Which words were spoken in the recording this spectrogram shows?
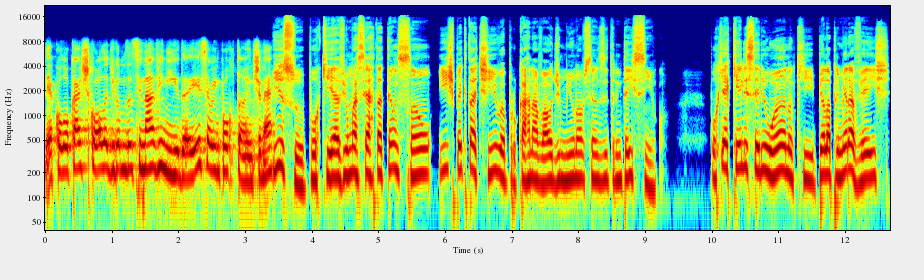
É colocar a escola, digamos assim, na avenida. Esse é o importante, né? Isso, porque havia uma certa tensão e expectativa para o carnaval de 1935. Porque aquele seria o ano que, pela primeira vez,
